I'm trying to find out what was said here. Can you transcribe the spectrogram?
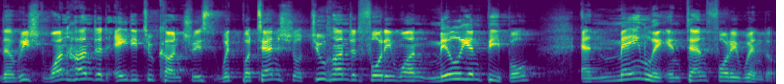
that reached 182 countries with potential 241 million people and mainly in 1040 window.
